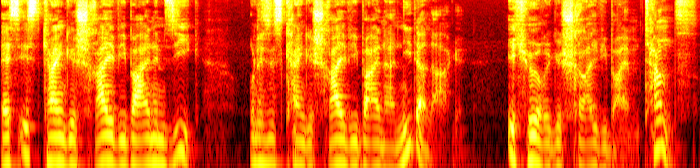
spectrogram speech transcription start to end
Es ist kein Geschrei wie bei einem Sieg, und es ist kein Geschrei wie bei einer Niederlage. Ich höre Geschrei wie bei einem Tanz.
